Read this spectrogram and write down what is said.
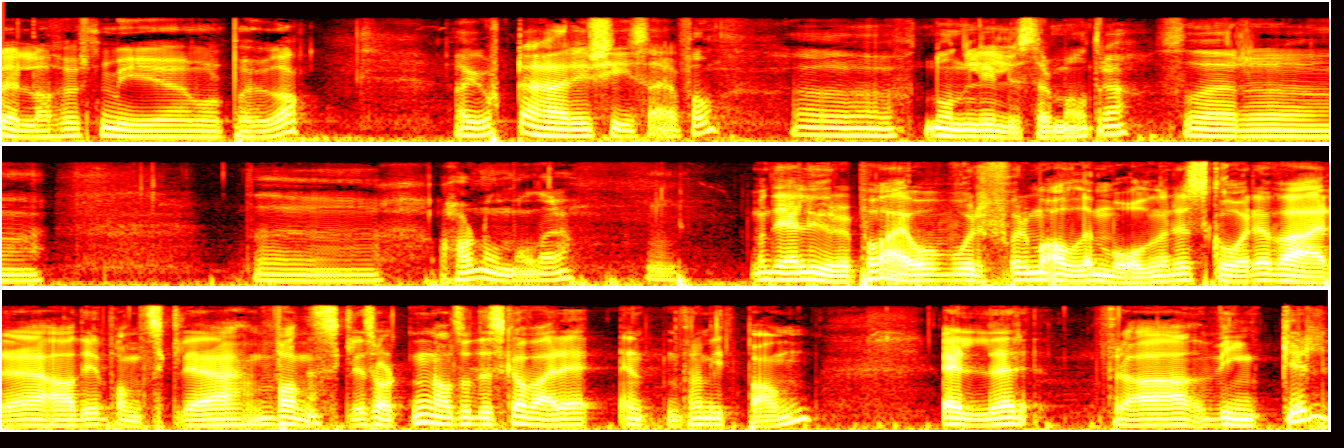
relativt mye mål på huet, da. Jeg har gjort det her i Skisa iallfall. Uh, noen i Lillestrøm òg, tror jeg. Så det er Det har noen mål der, ja. Men det jeg lurer på, er jo hvorfor må alle målene dere scorer, være av de vanskelige, vanskelige sorten? Altså det skal være enten fra midtbanen eller fra vinkel.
